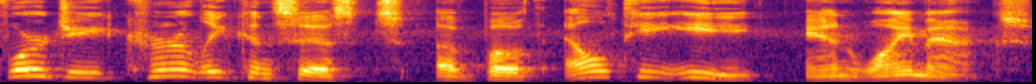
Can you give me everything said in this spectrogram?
4G currently consists of both LTE and WiMAX.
